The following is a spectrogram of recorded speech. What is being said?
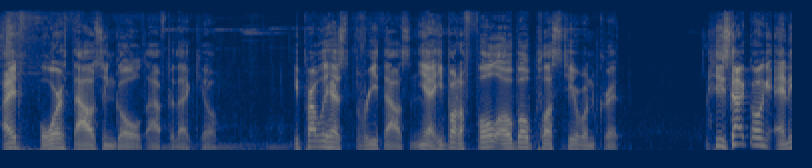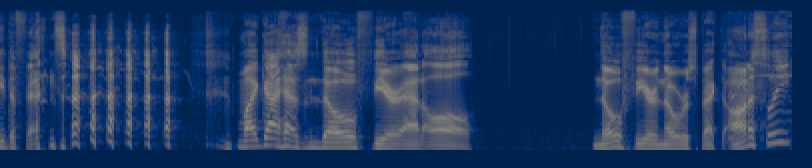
I had 4,000 gold after that kill. He probably has 3,000. Yeah, he bought a full oboe plus tier 1 crit. He's not going any defense. My guy has no fear at all. No fear, no respect. Honestly,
